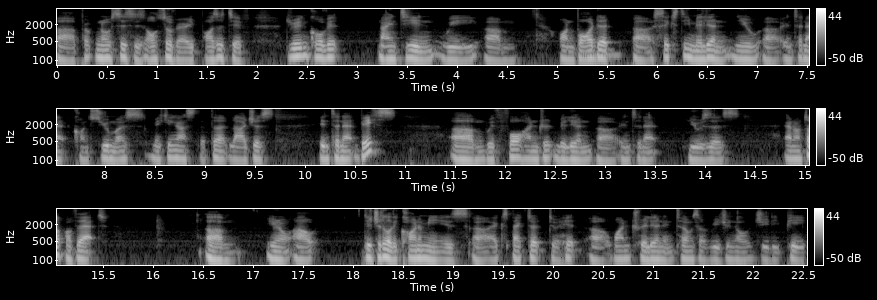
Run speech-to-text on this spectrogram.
uh, prognosis is also very positive. During COVID nineteen, we um, onboarded uh, 60 million new uh, internet consumers, making us the third largest internet base, um, with 400 million uh, internet users. And on top of that, um, you know, our digital economy is uh, expected to hit uh, 1 trillion in terms of regional GDP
